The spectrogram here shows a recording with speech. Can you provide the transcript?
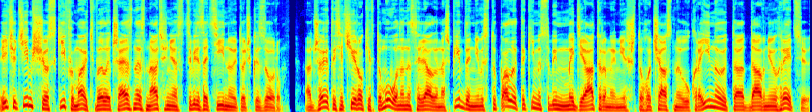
Річ у тім, що скіфи мають величезне значення з цивілізаційної точки зору. Адже тисячі років тому вони населяли наш південь і виступали такими собі медіаторами між тогочасною Україною та давньою Грецією,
